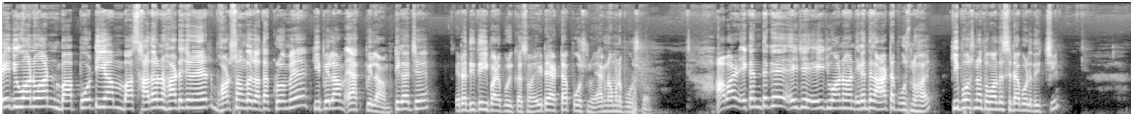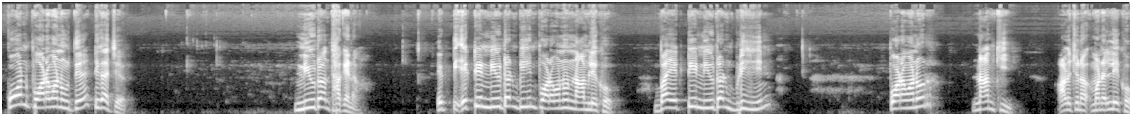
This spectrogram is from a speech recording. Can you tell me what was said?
এইচ ওয়ান ওয়ান বা পোটিয়াম বা সাধারণ হাইড্রোজেনের ভর সংখ্যা যথাক্রমে কী পেলাম? এক পেলাম, ঠিক আছে? এটা দিতেই পারে পরীক্ষার সময়। এটা একটা প্রশ্ন, এক নম্বর প্রশ্ন। আবার এখান থেকে এই যে এইচ ওয়ান ওয়ান এখান থেকে আরেকটা প্রশ্ন হয়। কী প্রশ্ন তোমাদের সেটা বলে দিচ্ছি। কোন পরমাণুতে, ঠিক আছে, নিউটন থাকে না? একটি একটি নিউটনবিহীন পরমাণুর নাম লেখো বা একটি নিউটনবিহীন পরমাণুর নাম কি? আলোচনা মানে লেখো,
